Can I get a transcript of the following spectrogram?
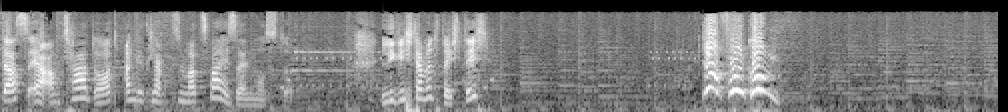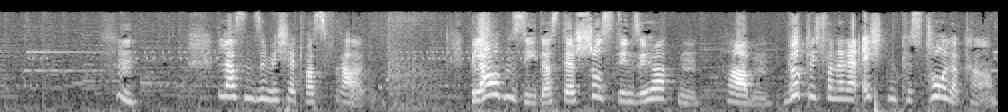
dass er am Tatort Angeklagt Nummer 2 sein musste. Liege ich damit richtig? Ja, vollkommen. Lassen Sie mich etwas fragen. Glauben Sie, dass der Schuss, den Sie hörten haben, wirklich von einer echten Pistole kam?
